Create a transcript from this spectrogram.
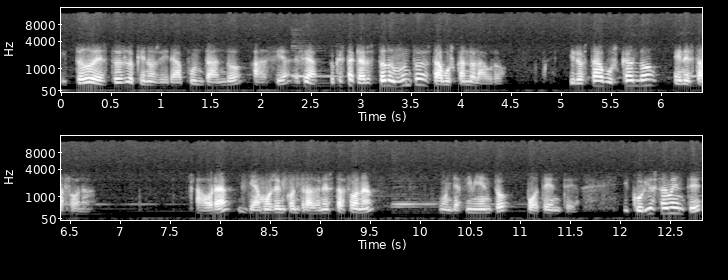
Y todo esto es lo que nos irá apuntando hacia... O sea, lo que está claro es que todo el mundo está buscando el auro. Y lo está buscando en esta zona. Ahora ya hemos encontrado en esta zona un yacimiento potente. Y curiosamente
